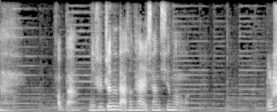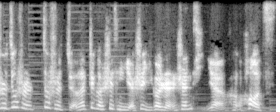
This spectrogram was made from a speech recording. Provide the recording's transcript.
哎，好吧，你是真的打算开始相亲了吗？不是，就是就是觉得这个事情也是一个人生体验，很好奇。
